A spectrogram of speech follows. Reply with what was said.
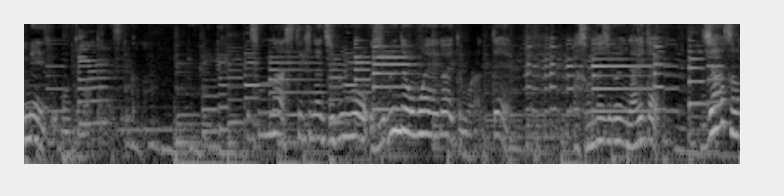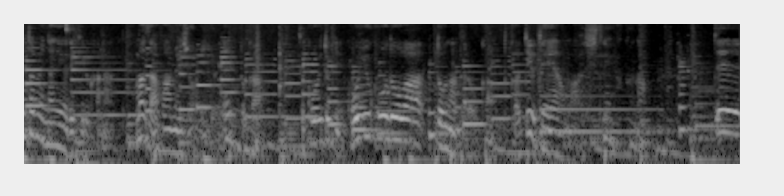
イメージを持ってもらったりするかな。でそんな素敵な自分を自分で思い描いてもらってあそんな自分になりたい。じゃあそのために何ができるかな。まずアファーメーションいいよねとかこういう時にこういう行動はどうなんだろうかとかっていう提案はしていくかな。で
